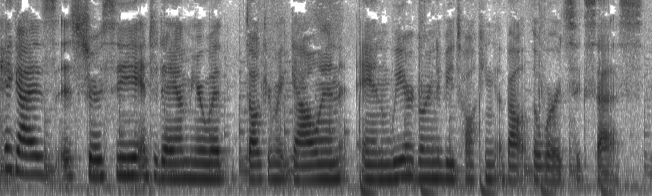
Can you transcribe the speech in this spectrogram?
Hey guys, it's Josie, and today I'm here with Dr. McGowan, and we are going to be talking about the word success. You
